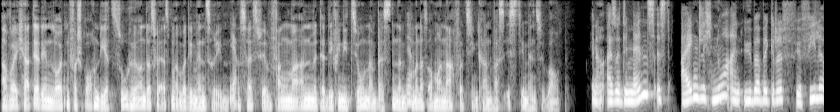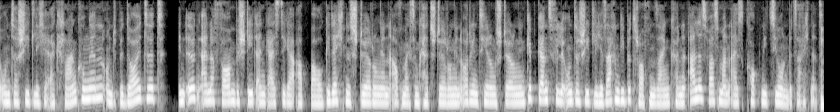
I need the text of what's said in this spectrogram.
Aber ich hatte ja den Leuten versprochen, die jetzt zuhören, dass wir erstmal über Demenz reden. Ja. Das heißt, wir fangen mal an mit der Definition am besten, damit Ja. man das auch mal nachvollziehen kann. Was ist Demenz überhaupt? Genau, also Demenz ist eigentlich nur ein Überbegriff für viele unterschiedliche Erkrankungen und bedeutet, in irgendeiner Form besteht ein geistiger Abbau, Gedächtnisstörungen, Aufmerksamkeitsstörungen, Orientierungsstörungen, gibt ganz viele unterschiedliche Sachen, die betroffen sein können. Alles, was man als Kognition bezeichnet.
